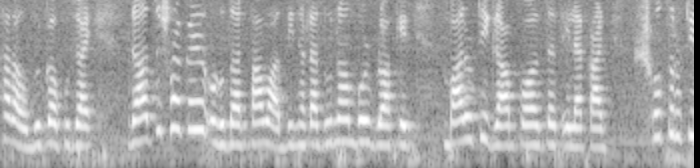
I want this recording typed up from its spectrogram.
ছাড়াও দুর্গাপূজায় রাজ্য সরকারের অনুদান পাওয়া দিনহাটা দু নম্বর ব্লকের বারোটি গ্রাম পঞ্চায়েত এলাকার সতেরোটি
